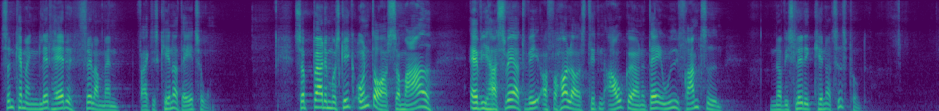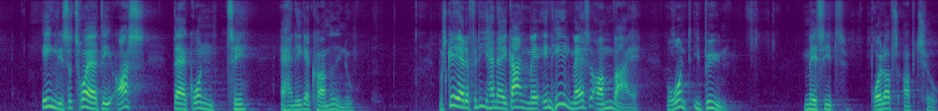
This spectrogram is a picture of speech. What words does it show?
Sådan kan man let have det, selvom man faktisk kender datoen. Så bør det måske ikke undre os så meget, at vi har svært ved at forholde os til den afgørende dag ude i fremtiden, når vi slet ikke kender tidspunktet. Egentlig så tror jeg, at det er os, der er grunden til, at han ikke er kommet endnu. Måske er det, fordi han er i gang med en hel masse omveje rundt i byen med sit bryllupsoptog.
